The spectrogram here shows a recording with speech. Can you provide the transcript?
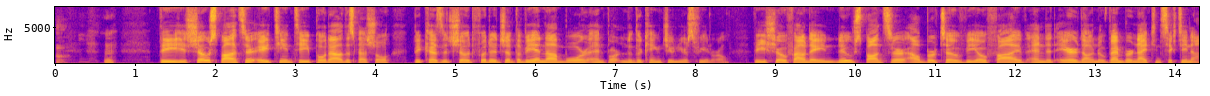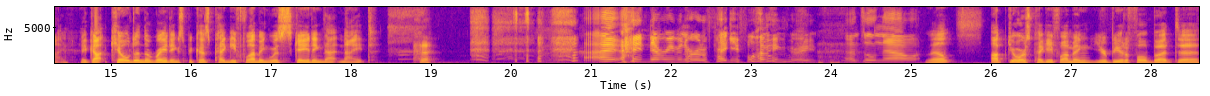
the show sponsor AT&T pulled out of the special because it showed footage of the Vietnam War and Martin Luther King Jr.'s funeral. The show found a new sponsor, Alberto VO5, and it aired on November 1969. It got killed in the ratings because Peggy Fleming was skating that night. I I never even heard of Peggy Fleming right until now. Well, up yours, Peggy Fleming. You're beautiful, but uh,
